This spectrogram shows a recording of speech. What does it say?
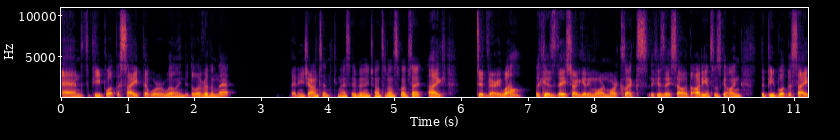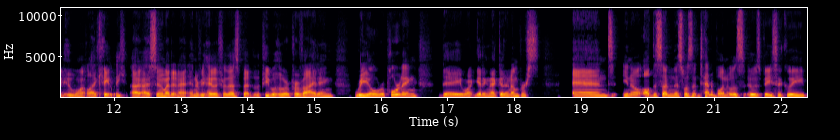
And the people at the site that were willing to deliver them that, Benny Johnson, can I say Benny Johnson on this website? Like did very well because they started getting more and more clicks because they saw what the audience was going. The people at the site who want like Haley, I, I assume I didn't interview Haley for this, but the people who are providing real reporting, they weren't getting that good of numbers and you know all of a sudden this wasn't tenable. And it was it was basically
